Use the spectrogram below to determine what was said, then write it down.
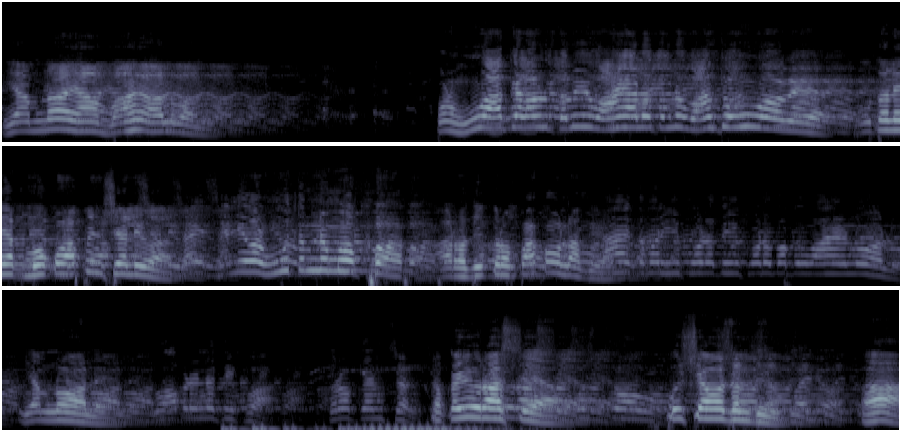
એમ નહીં આમ વાહે હાલવાનું. પણ હું આગળ આવું તમે વાહે આલો તમને વાંધો હું આવે? હું તને એક મોકો આપીને છેલ્લી વાર. છેલ્લી વાર હું તમને મોકો આપું? મારો દીકરો પાકો લાગે. હા તમારે કોડો તો ઈ કોડો બકો વાહે નો આલો. એમ નો હાલે. તો આપણે નથી ખવા. કરો કેન્સલ. તો કયું રાસ છે આવું. જલ્દી. હા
